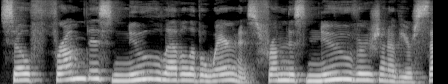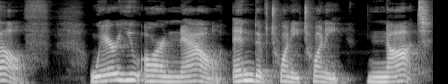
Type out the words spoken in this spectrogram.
So from this new level of awareness, from this new version of yourself, where you are now, end of 2020, not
